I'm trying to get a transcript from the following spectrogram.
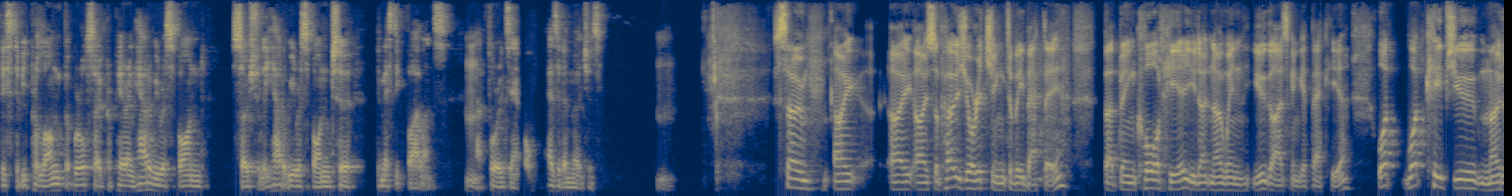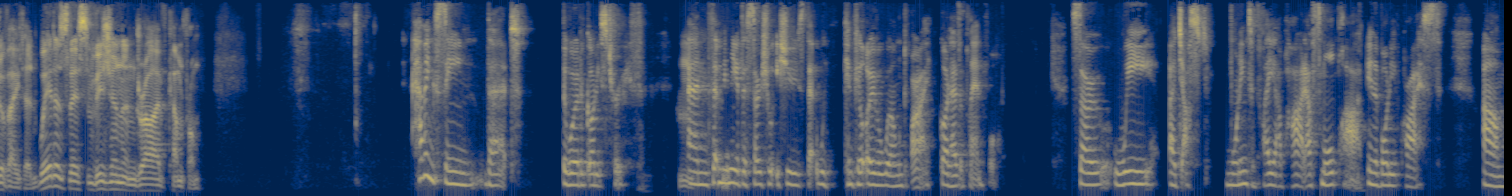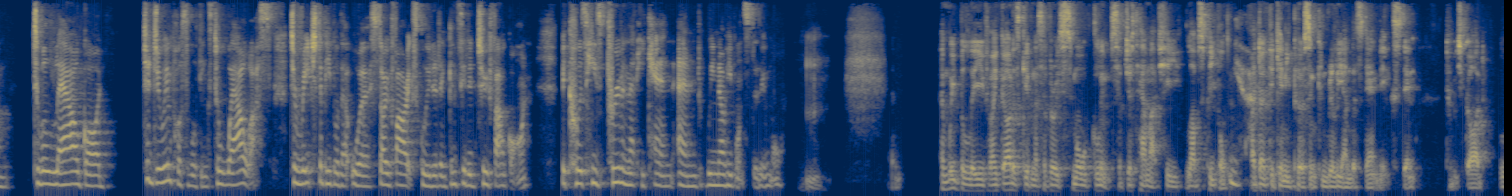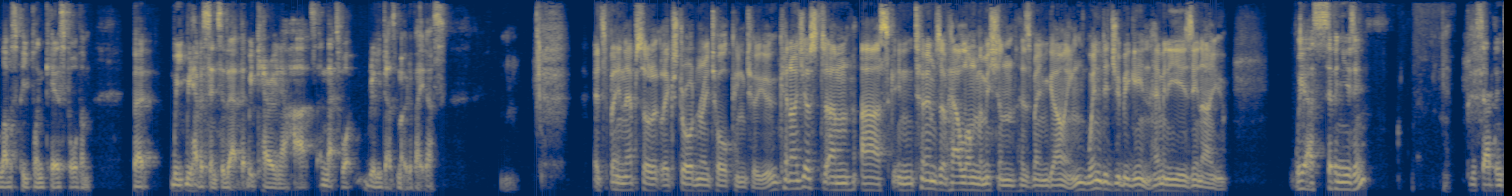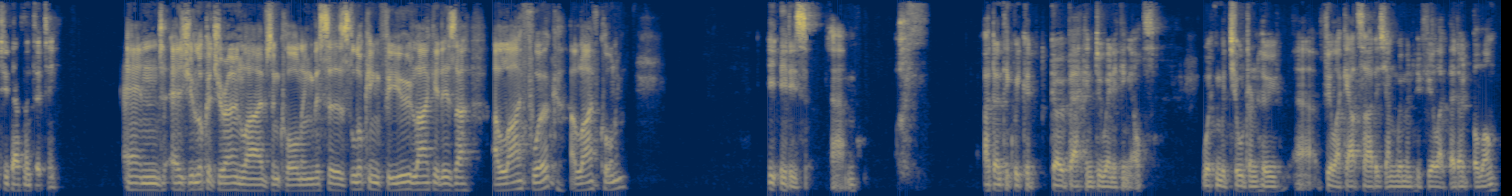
this to be prolonged, but we're also preparing how do we respond socially? How do we respond to domestic violence, mm. uh, for example, as it emerges? Mm. So I, I, I suppose you're itching to be back there, but being caught here, you don't know when you guys can get back here. What what keeps you motivated? Where does this vision and drive come from? Having seen that the word of God is truth hmm. and that many of the social issues that we can feel overwhelmed by, God has a plan for. So we are just wanting to play our part, our small part in the body of Christ, um, to allow God to do impossible things, to wow us, to reach the people that were so far excluded and considered too far gone, because he's proven that he can, and we know he wants to do more. Mm. And we believe, I mean, God has given us a very small glimpse of just how much He loves people. Yeah. I don't think any person can really understand the extent to which God loves people and cares for them. But we, we have a sense of that that we carry in our hearts, and that's what really does motivate us. It's been absolutely extraordinary talking to you. Can I just um, ask, in terms of how long the mission has been going, when did you begin? How many years in are you? We are seven years in. We started in 2013. And as you look at your own lives and calling, this is looking for you like it is a, a life work, a life calling? it, it is. Um, I don't think we could go back and do anything else. Working with children who uh, feel like outsiders, young women who feel like they don't belong,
